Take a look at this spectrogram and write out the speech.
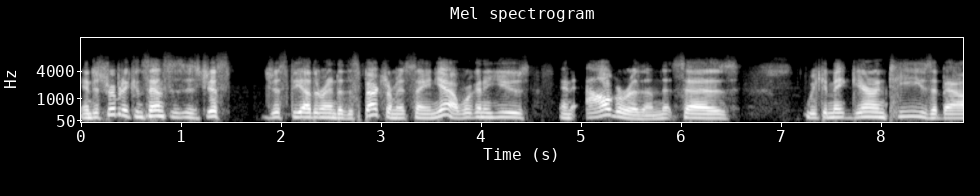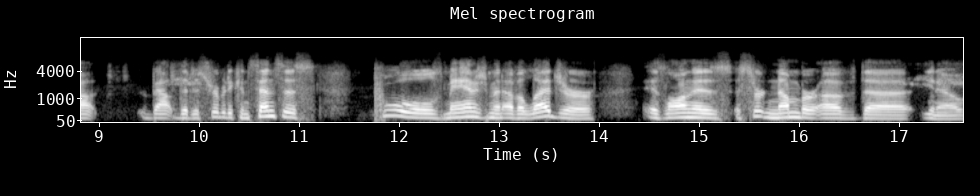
And distributed consensus is just just the other end of the spectrum. It's saying, yeah, we're going to use an algorithm that says we can make guarantees about about the distributed consensus pools management of a ledger as long as a certain number of the you know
